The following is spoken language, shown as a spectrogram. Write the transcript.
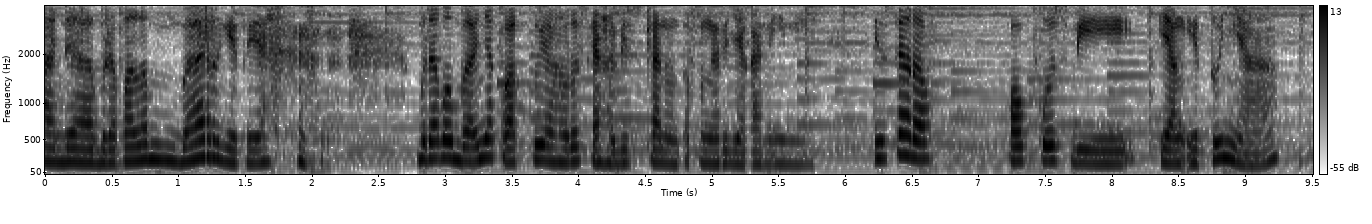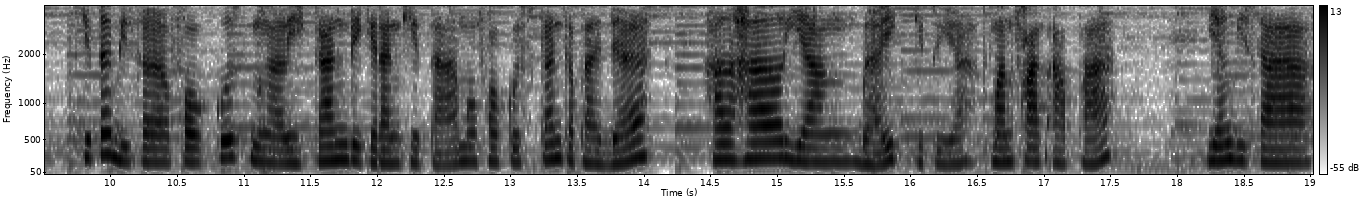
ada berapa lembar gitu ya. berapa banyak waktu yang harus saya habiskan untuk mengerjakan ini. Instead of fokus di yang itunya, kita bisa fokus mengalihkan pikiran kita, memfokuskan kepada hal-hal yang baik gitu ya, manfaat apa yang bisa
